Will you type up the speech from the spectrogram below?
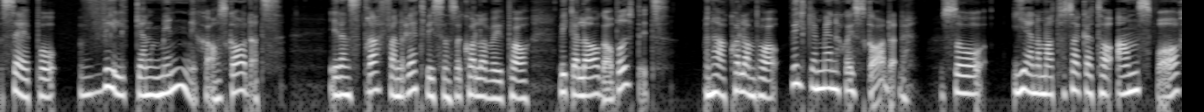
se på vilken människa har skadats. I den straffande rättvisan så kollar vi på vilka lagar har brutits. Men här kollar man på vilka människor är skadade. Så genom att försöka ta ansvar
